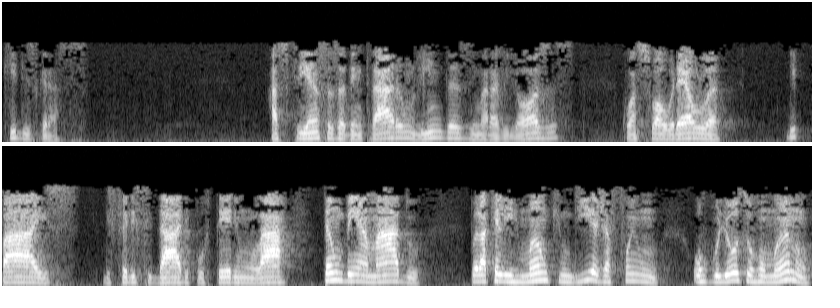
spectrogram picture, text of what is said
Que desgraça. As crianças adentraram, lindas e maravilhosas, com a sua auréola de paz, de felicidade por terem um lar tão bem amado por aquele irmão que um dia já foi um orgulhoso romano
